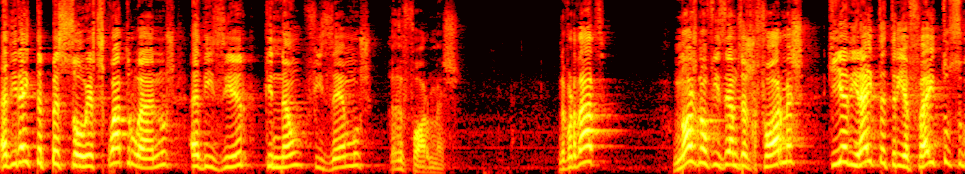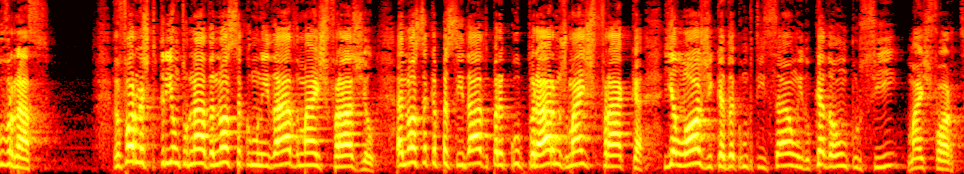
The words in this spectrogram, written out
A direita passou estes quatro anos a dizer que não fizemos reformas. Na verdade, nós não fizemos as reformas que a direita teria feito se governasse. Reformas que teriam tornado a nossa comunidade mais frágil, a nossa capacidade para cooperarmos mais fraca e a lógica da competição e do cada um por si mais forte.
